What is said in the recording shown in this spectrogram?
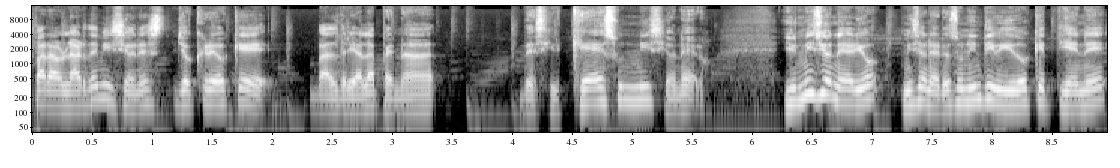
Para hablar de misiones, yo creo que valdría la pena decir qué es un misionero. Y un misionero, misionero es un individuo que tiene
